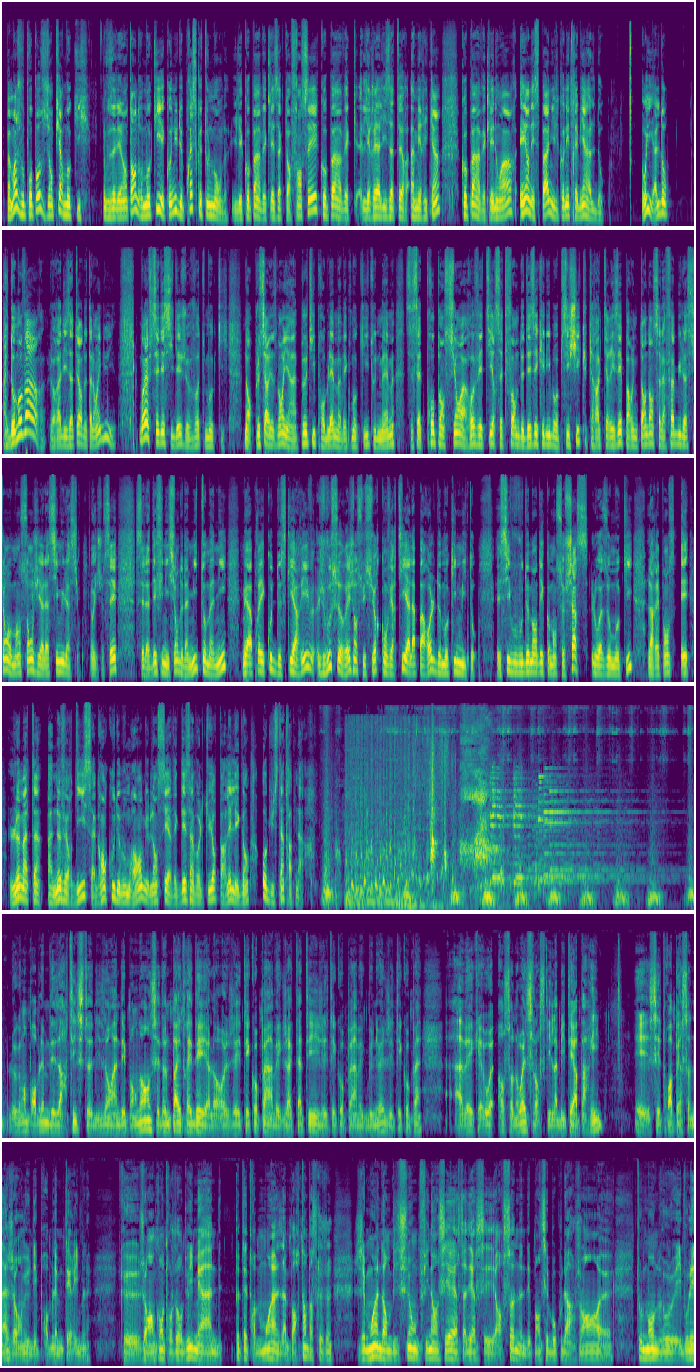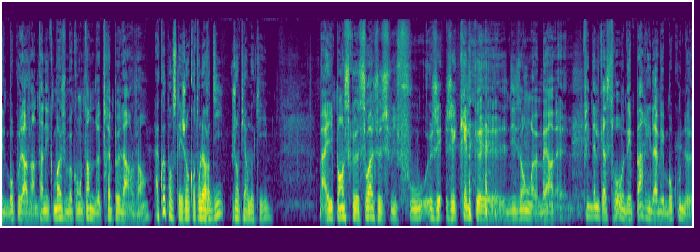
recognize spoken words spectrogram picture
Ben, moi, je vous propose Jean-Pierre Mocky. Vous allez l'entendre, Mocky est connu de presque tout le monde. Il est copain avec les acteurs français, copain avec les réalisateurs américains, copain avec les Noirs, et en Espagne, il connaît très bien Aldo. Oui, Aldo. Aldo Movar, le réalisateur de Talent Aiguille. Bref, c'est décidé, je vote Moki. Non, plus sérieusement, il y a un petit problème avec Moki tout de même, c'est cette propension à revêtir cette forme de déséquilibre psychique caractérisée par une tendance à la fabulation, au mensonge et à la simulation. Oui, je sais, c'est la définition de la mythomanie, mais après écoute de ce qui arrive, je vous serai, j'en suis sûr, converti à la parole de Moki de mytho. Et si vous vous demandez comment se chasse l'oiseau Moki, la réponse est le matin à 9h10 à grand coup de boomerang lancé avec désinvolture par l'élégant Augustin Trapenard. Le grand problème des artistes, disons, indépendants, c'est de ne pas être aidé. Alors, j'ai été copain avec Jacques Tati, j'ai été copain avec Buñuel, j'ai été copain avec Orson Welles lorsqu'il habitait à Paris. Et ces trois personnages ont eu des problèmes terribles que je rencontre aujourd'hui, mais peut-être moins important parce que je j'ai moins d'ambition financière, c'est-à-dire c'est Orson dépensait beaucoup d'argent, euh, tout le monde vou- il voulait beaucoup d'argent, tandis que moi je me contente de très peu d'argent. À quoi pensent les gens quand on leur dit Jean-Pierre Mocky? Bah, ils pensent que soit je suis fou, j'ai j'ai quelques, disons, euh, ben, euh, Fidel Castro au départ, il avait beaucoup de,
